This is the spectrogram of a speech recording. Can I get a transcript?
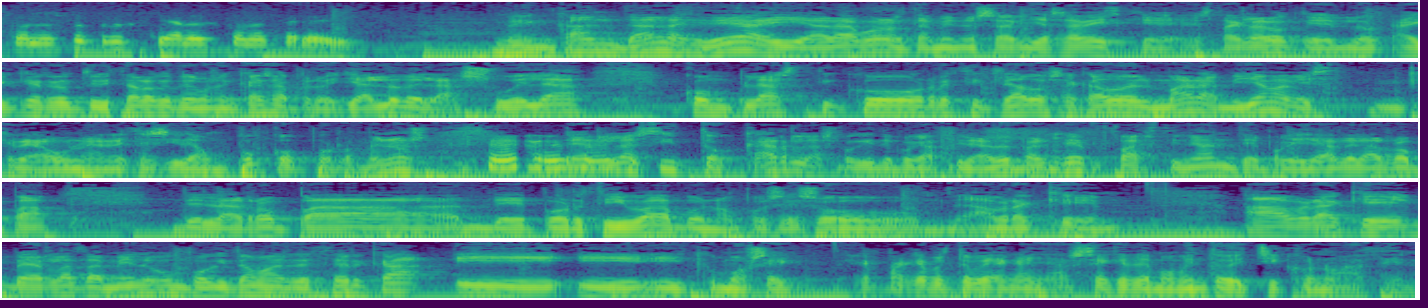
con nosotros, que ya los conoceréis. Me encanta la idea y ahora, bueno, también ya sabéis que está claro que lo- hay que reutilizar lo que tenemos en casa, pero ya lo de la suela con plástico reciclado sacado del mar, a mí ya me habéis creado una necesidad un poco, por lo menos verlas y tocarlas, porque, porque al final me parece fascinante, porque ya de la ropa, de la ropa deportiva, bueno, pues eso habrá que habrá que verla también un poquito más de cerca y, y, y como sé, ¿para qué te voy a engañar? Sé que de momento de chico no hacen.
